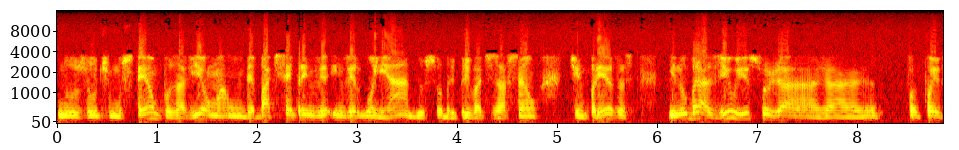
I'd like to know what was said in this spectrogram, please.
nos últimos tempos havia uma, um debate sempre envergonhado sobre privatização de empresas e no Brasil isso já, já foi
